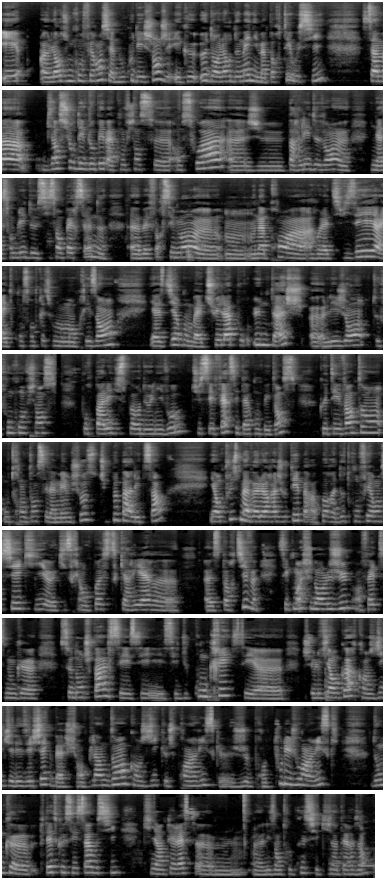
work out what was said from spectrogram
et euh, lors d'une conférence, il y a beaucoup d'échanges et que eux, dans leur domaine, ils m'apportaient aussi. Ça m'a bien sûr développé ma confiance euh, en soi. Euh, je parlais devant une assemblée de 600 personnes. Ben forcément, on, apprend à, relativiser, à être concentré sur le moment présent et à se dire bon, bah, tu es là pour une tâche. les gens te font confiance pour parler du sport de haut niveau. Tu sais faire, c'est ta compétence. Que tu aies 20 ans ou 30 ans, c'est la même chose. Tu peux parler de ça. Et en plus, ma valeur ajoutée par rapport à d'autres conférenciers qui, euh, qui seraient en post-carrière euh, euh, sportive, c'est que moi, je suis dans le jus, en fait. Donc, ce dont je parle, c'est du concret. Je le vis encore. Quand je dis que j'ai des échecs, bah, je suis en plein dedans. Quand je dis que je prends un risque, je prends tous les jours un risque. Donc, peut-être que c'est ça aussi qui intéresse les entreprises chez qui j'interviens.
